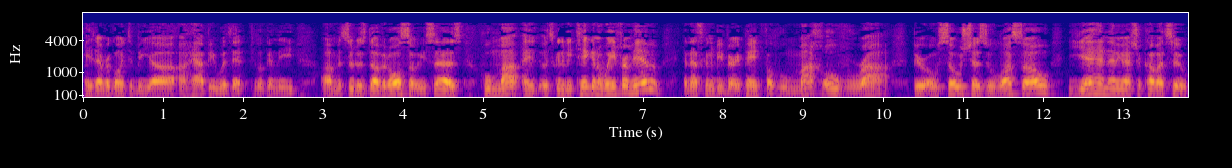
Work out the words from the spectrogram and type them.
he's never going to be uh, uh, happy with it. If you look in the uh, Metzudas David also, he says, Huma, it's going to be taken away from him, and that's going to be very painful. Humach ovra, bir oso shazulaso, yehenem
